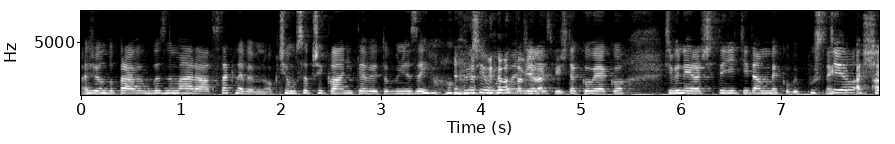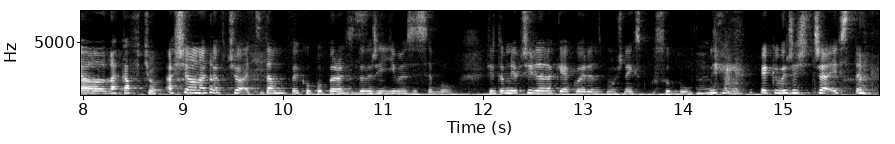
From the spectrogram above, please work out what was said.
A že on to právě vůbec nemá rád, tak nevím, no, k čemu se přikláníte vy, to by mě zajímalo, že můj to mě manžel je spíš takový jako, že by nejradši ty děti tam jako vypustil a šel na kavčo. a šel na kavčo, ať si tam jako poprvé si to vyřídí mezi sebou. Že to mně přijde taky jako jeden z možných způsobů, jak vyřešit třeba i vztek.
